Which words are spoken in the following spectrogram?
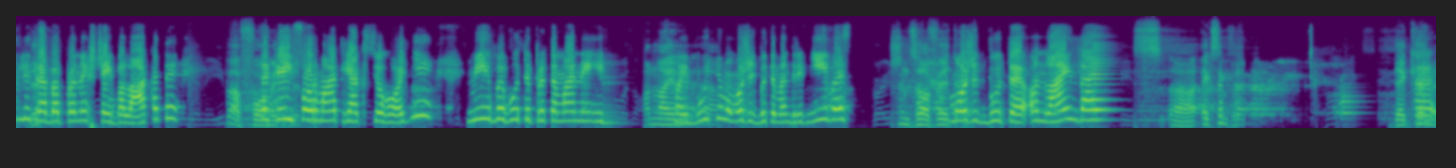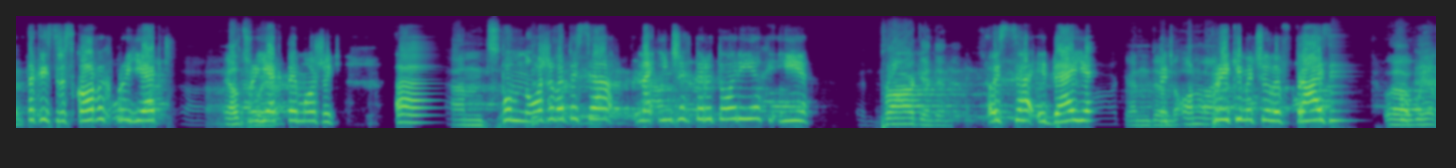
і треба про них ще й балакати. Такий формат, як сьогодні, міг би бути притаманний і в uh, майбутньому. Можуть бути мандрівні вести. Можуть бути онлайн версії These, uh, can таких зразкових проєктів. uh, Проєкти можуть е, помножуватися на інших територіях, і ось ця ідея, про які ми чули в Празі, Uh,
